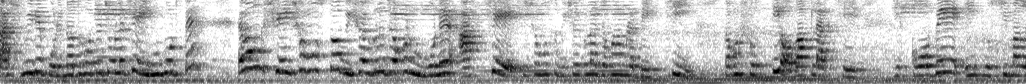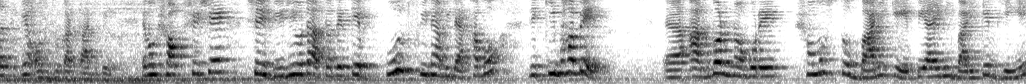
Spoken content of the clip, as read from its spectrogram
কাশ্মীরে পরিণত হতে চলেছে এই মুহূর্তে। এবং সেই সমস্ত বিষয়গুলো যখন মনে আসছে সেই সমস্ত বিষয়গুলো যখন আমরা দেখছি তখন সত্যি অবাক লাগছে যে কবে এই পশ্চিমবাংলা থেকে অন্ধকার কাটবে। এবং সবশেষে সেই ভিডিওটা আপনাদেরকে ফুল স্ক্রিনে আমি দেখাবো যে কীভাবে আহ, আকবর নগরে সমস্ত বাড়িকে বেআইনি বাড়িকে ভেঙে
